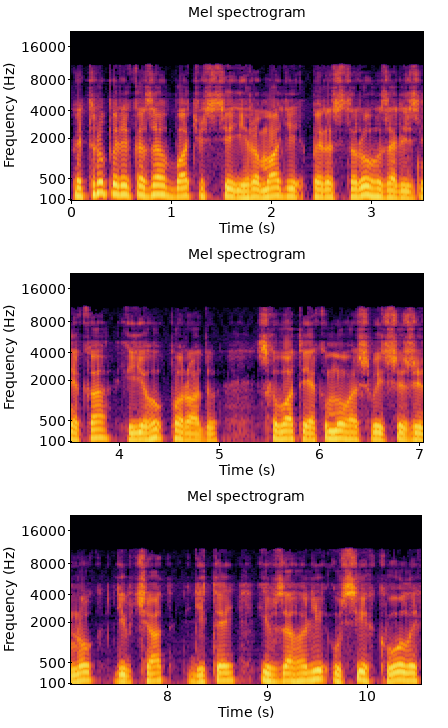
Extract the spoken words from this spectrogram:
Петро переказав батюшці і громаді пересторогу Залізняка і його пораду сховати якомога швидше жінок, дівчат, дітей і взагалі усіх кволих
